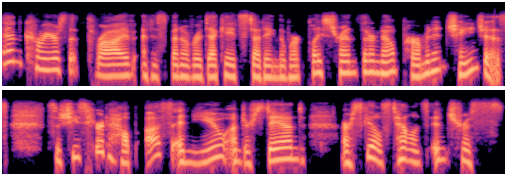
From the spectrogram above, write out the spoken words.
and careers that thrive, and has spent over a decade studying the workplace trends that are now permanent changes. So she's here to help us and you understand our skills, talents, interests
